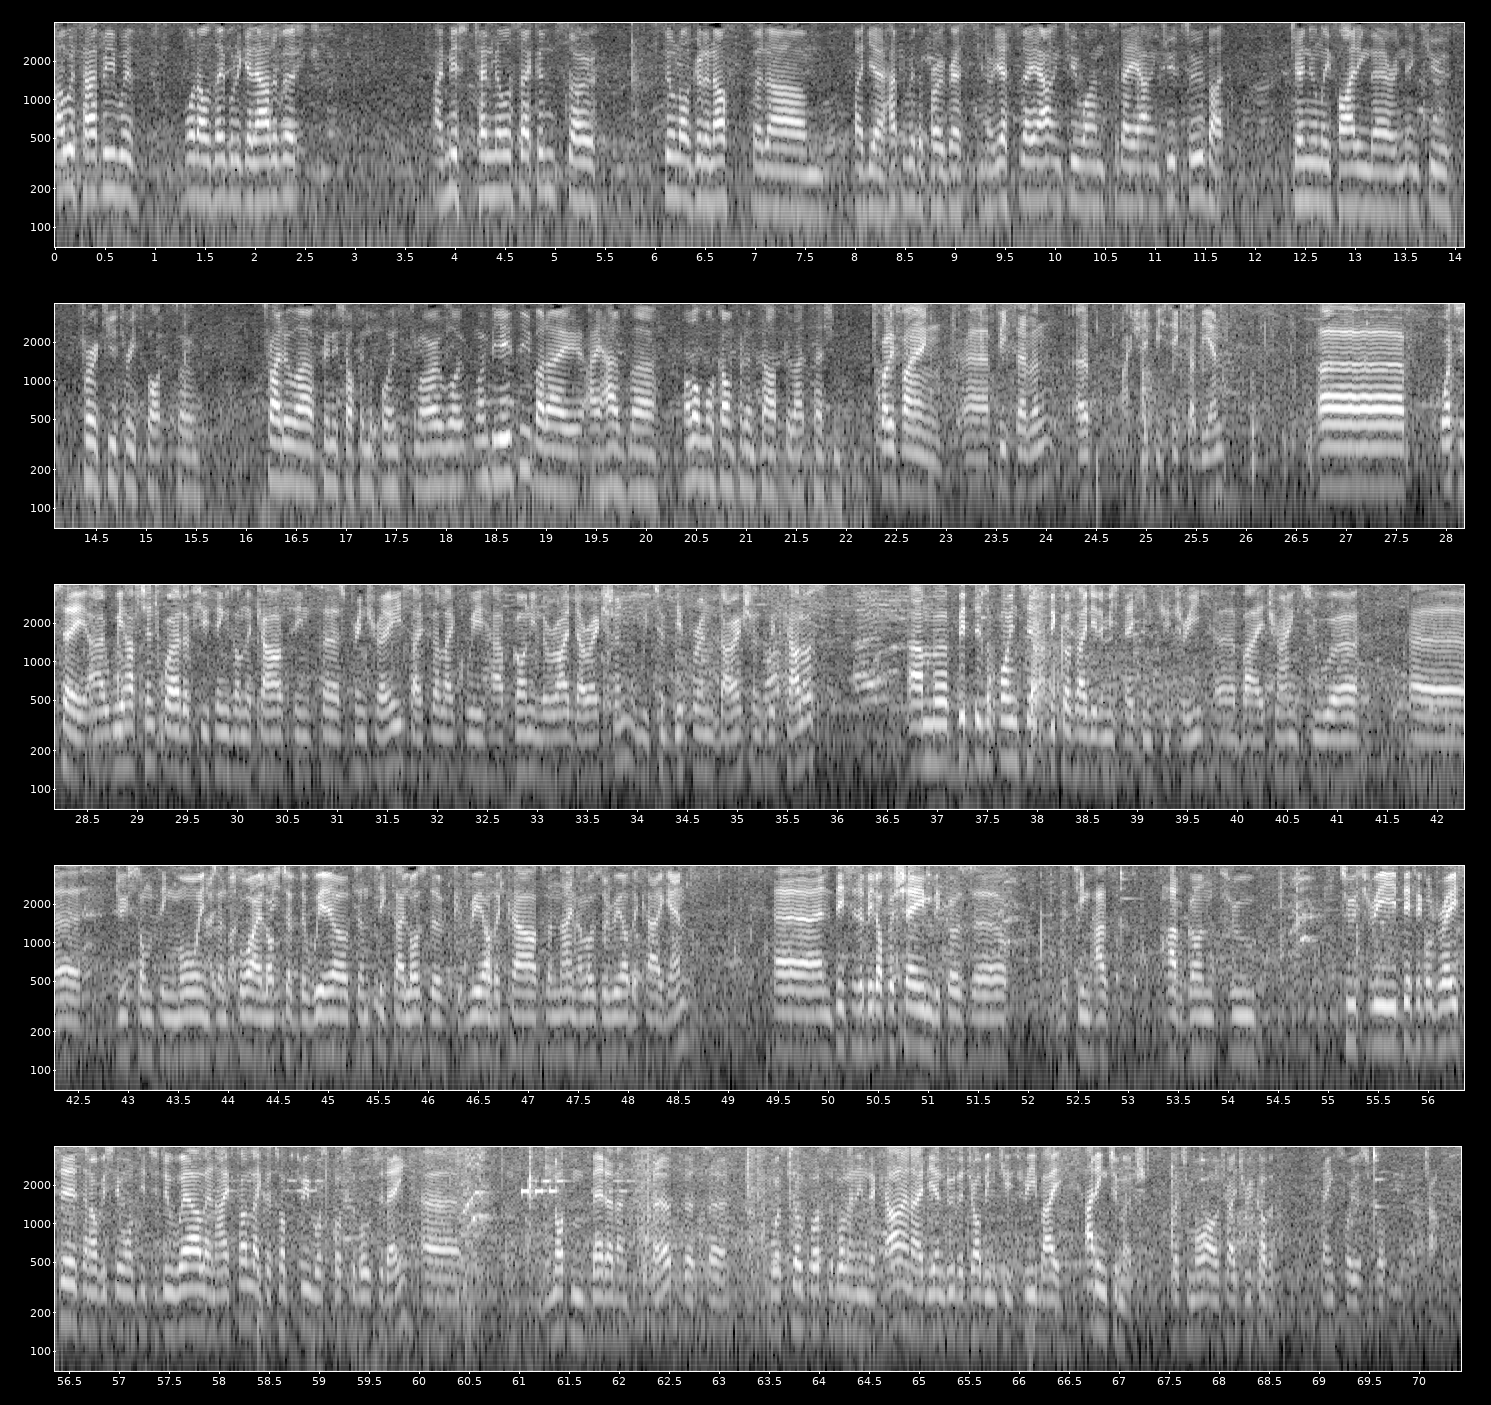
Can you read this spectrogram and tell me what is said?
I was happy with what I was able to get out of it. I missed 10 milliseconds, so still not good enough. But um, but yeah, happy with the progress. You know, yesterday out in Q1, today out in Q2, but genuinely fighting there in, in Q for a Q3 spot. So try to uh, finish off in the points tomorrow. Won't, won't be easy, but I I have uh, a lot more confidence after that session. Qualifying uh, P7, uh, actually P6 at the end. What to say? Uh, we have changed quite a few things on the car since uh, sprint race. I felt like we have gone in the right direction. We took different directions with Carlos. I'm a bit disappointed because I did a mistake in Q3 uh, by trying to uh, uh, do something more in turn 4. I locked up the wheel. Turn 6 I lost the rear of the car. Turn 9 I lost the rear of the car again. Uh, and this is a bit of a shame because the team has have gone through two, three difficult races and obviously wanted to do well. And I felt like a top three was possible today. Uh, not better than third, but uh, was still possible and in the car. And I didn't do the job in Q3 by adding too much. But tomorrow I'll try to recover. Thanks for your support. Ciao.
